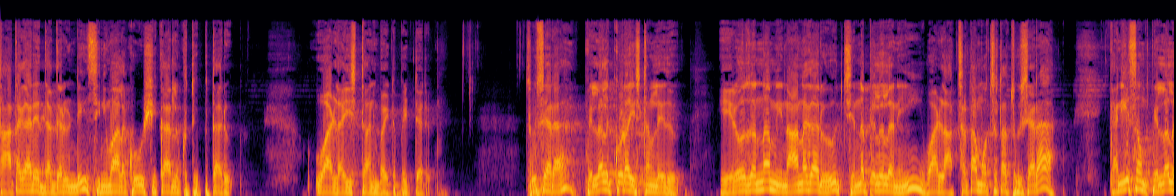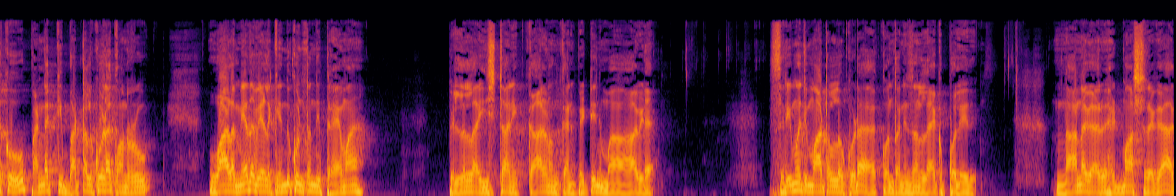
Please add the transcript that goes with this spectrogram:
తాతగారే దగ్గరుండి సినిమాలకు షికార్లకు తిప్పుతారు. వాళ్ళ ఇష్టాన్ని బయట పెట్టారు. చూసారా పిల్లలకు కూడా ఇష్టం లేదు. ఏ రోజన్నా మీ నాన్నగారు చిన్నపిల్లలని వాళ్ళ అచ్చటా ముచ్చట చూశారా? కనీసం పిల్లలకు పండక్కి బట్టలు కూడా కొనరు. వాళ్ళ మీద వీళ్ళకి ఎందుకుంటుంది ప్రేమ? పిల్లల ఇష్టానికి కారణం కనిపెట్టింది మా ఆవిడ. శ్రీమతి మాటల్లో కూడా కొంత నిజం లేకపోలేదు. నాన్నగారు హెడ్ మాస్టర్గా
